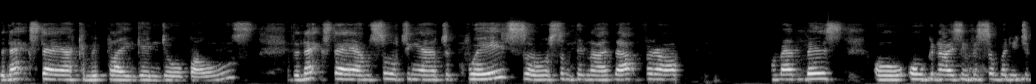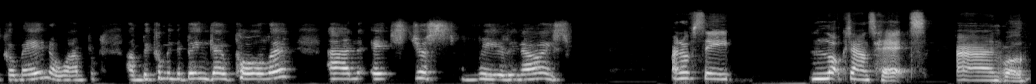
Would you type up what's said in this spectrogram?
the next day I can be playing indoor bowls, the next day I'm sorting out a quiz or something like that for our members or organising for somebody to come in or I'm, I'm becoming the bingo caller. And it's just really nice. And obviously lockdowns hit and well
